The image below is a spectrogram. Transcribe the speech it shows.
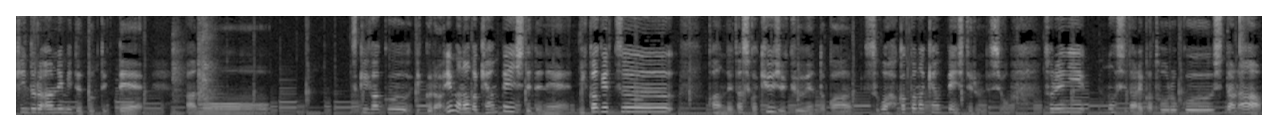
Kindle Unlimited って言ってあのー、月額いくら今なんかキャンペーンしててね2ヶ月間で確か99円とかすごい破格なキャンペーンしてるんですよ。それにもし誰か登録したら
